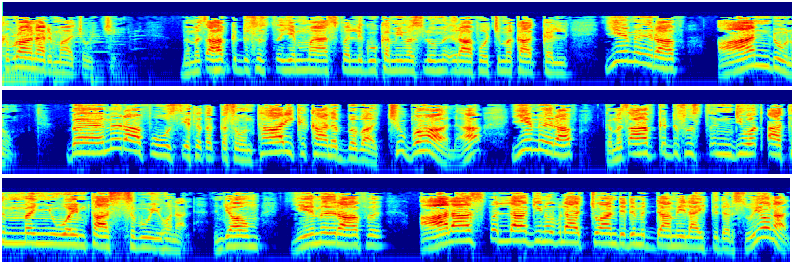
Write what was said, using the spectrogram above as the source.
ክቡራን አድማጮቼ በመጽሐፍ ቅዱስ ውስጥ የማያስፈልጉ ከሚመስሉ ምዕራፎች መካከል ይህ ምዕራፍ አንዱ ነው። በምዕራፉ ውስጥ የተጠቀሰውን ታሪክ ካነበባችሁ በኋላ ይህ ምዕራፍ ከመጽሐፍ ቅዱስ ውስጥ እንዲወጣ ትመኙ ወይም ታስቡ ይሆናል። እንዲያውም ይህ ምዕራፍ አላስፈላጊ ነው ብላችሁ አንድ ድምዳሜ ላይ ትደርሱ ይሆናል።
